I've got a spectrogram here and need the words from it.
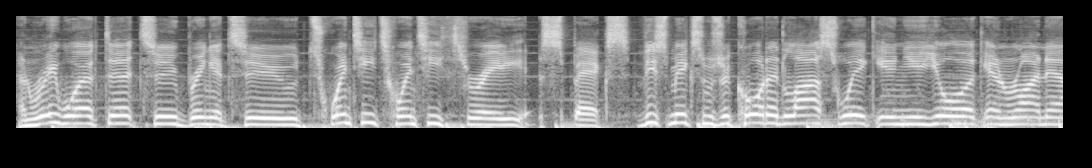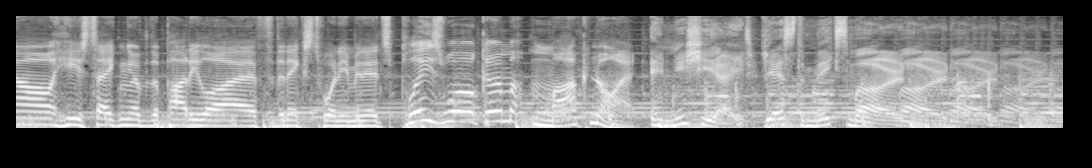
and reworked it to bring it to 2023 specs. This mix was recorded last week in New York and right now he's taking over the party live for the next 20 minutes. Please welcome Mark Knight. Initiate guest mix mode. mode. mode. mode.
